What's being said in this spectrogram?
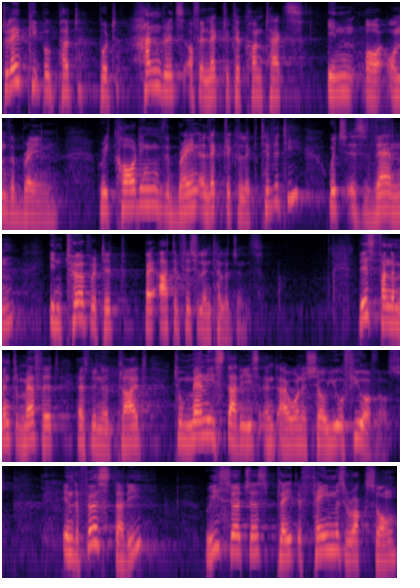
Today, people put, put hundreds of electrical contacts in or on the brain, recording the brain electrical activity, which is then interpreted by artificial intelligence. This fundamental method has been applied to many studies, and I want to show you a few of those. In the first study, researchers played a famous rock song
